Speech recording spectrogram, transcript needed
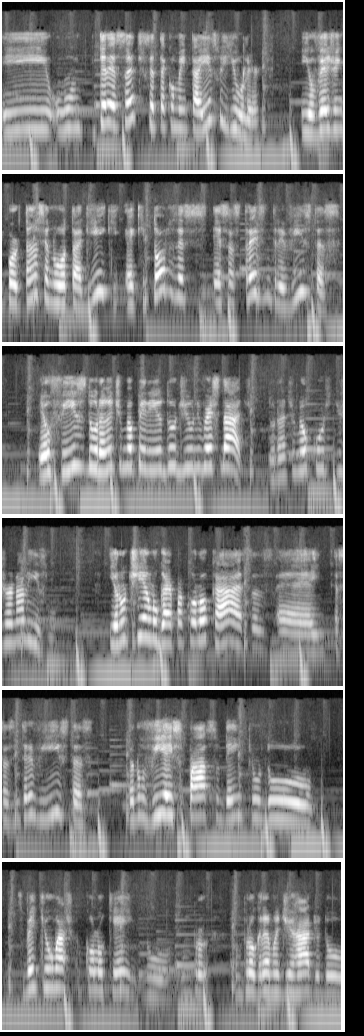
E o interessante você até comentar isso, Hewler, e eu vejo a importância no Otageek, é que todas essas três entrevistas eu fiz durante o meu período de universidade, durante o meu curso de jornalismo. E eu não tinha lugar para colocar essas, é, essas entrevistas, eu não via espaço dentro do. Se bem que uma acho que eu coloquei no, num, pro- programa de rádio do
